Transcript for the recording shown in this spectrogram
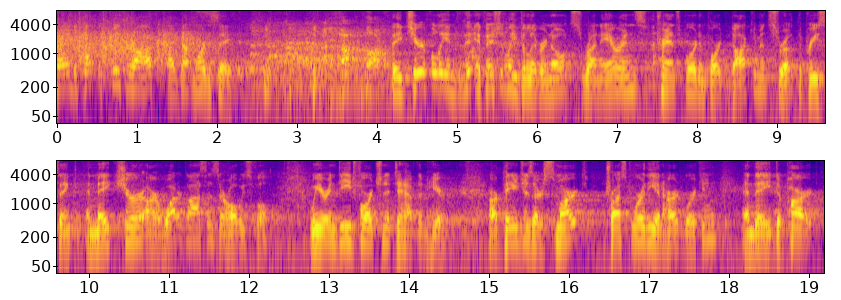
trying to cut the Speaker off, I've got more to say. They cheerfully and efficiently deliver notes, run errands, transport important documents throughout the precinct, and make sure our water glasses are always full. We are indeed fortunate to have them here. Our pages are smart, trustworthy, and hardworking, and they depart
